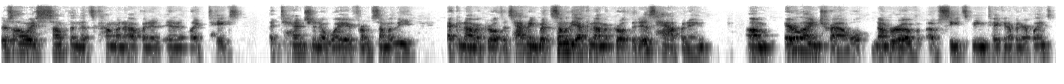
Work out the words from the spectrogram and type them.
there's always something that's coming up, and it and it like takes attention away from some of the economic growth that's happening. But some of the economic growth that is happening, um, airline travel, number of, of seats being taken up in airplanes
